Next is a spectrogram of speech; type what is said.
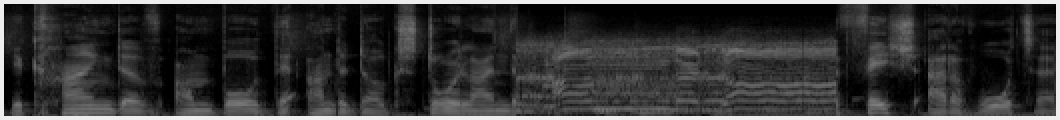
you're kind of on board the underdog storyline, the, the fish out of water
